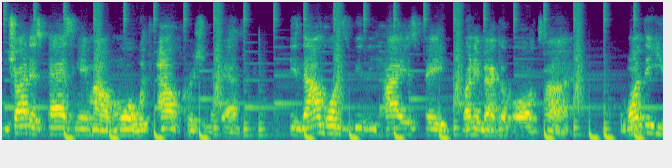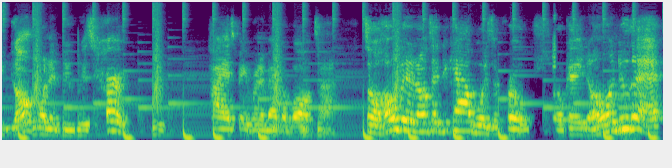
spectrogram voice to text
You try this passing game out more without Christian McCaffrey. He's now going to be the highest paid running back of all time. The one thing you don't want to do is hurt the highest paid running back of all time. So hoping they don't take the Cowboys approach. Okay, don't want to do that.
